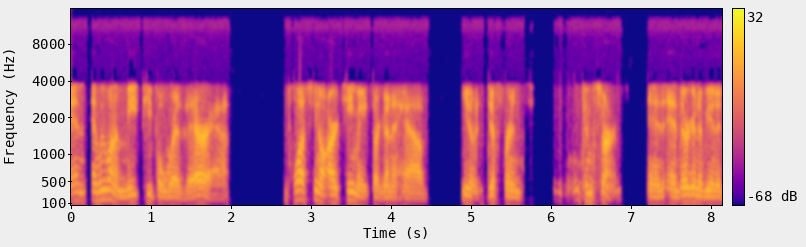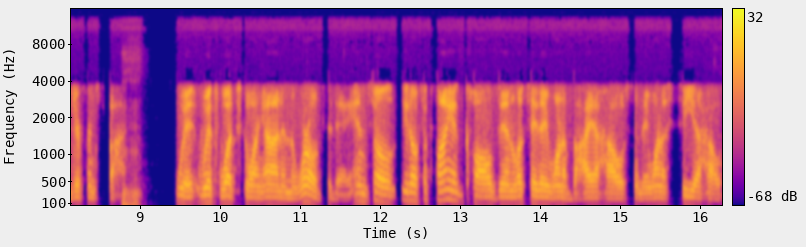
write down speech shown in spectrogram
and and we want to meet people where they're at. Plus, you know, our teammates are going to have you know different concerns, and and they're going to be in a different spot. Mm-hmm. With, with what's going on in the world today. And so, you know, if a client calls in, let's say they want to buy a house and they want to see a house,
